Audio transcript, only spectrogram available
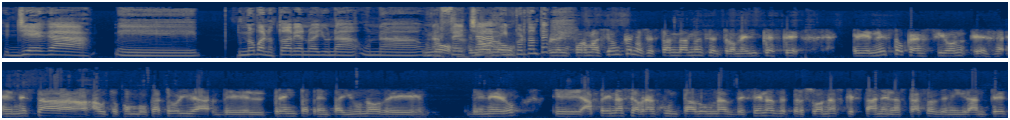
llega. Eh, no, bueno, todavía no hay una, una, una fecha importante. La información que nos están dando en Centroamérica es que en esta ocasión, en esta autoconvocatoria del 30-31 de, de enero, eh, apenas se habrán juntado unas decenas de personas que están en las casas de migrantes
